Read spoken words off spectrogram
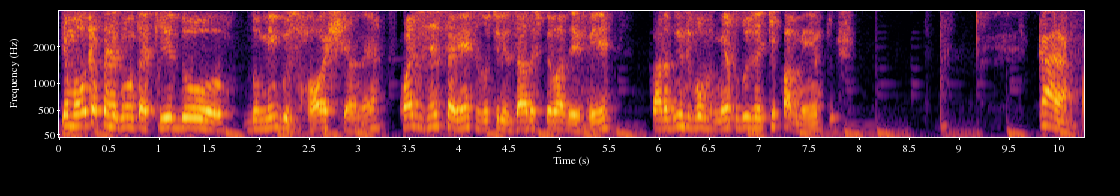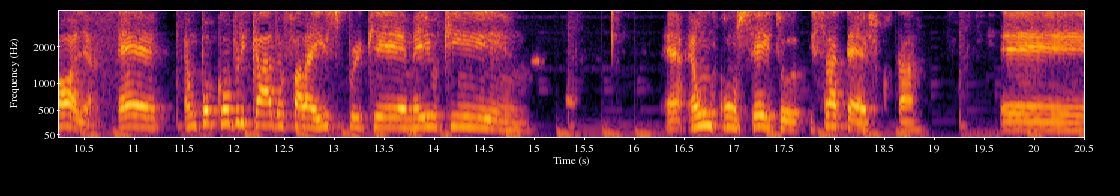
Tem uma outra pergunta aqui do Domingos Rocha, né? Quais as referências utilizadas pela ADV para o desenvolvimento dos equipamentos? Cara, olha, é, é um pouco complicado eu falar isso porque meio que é, é um conceito estratégico, tá? É,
